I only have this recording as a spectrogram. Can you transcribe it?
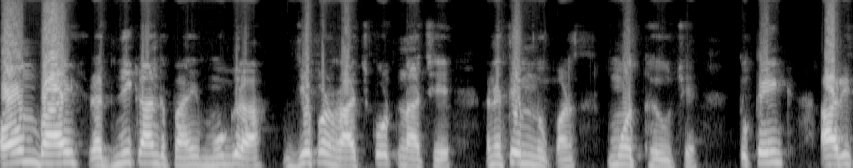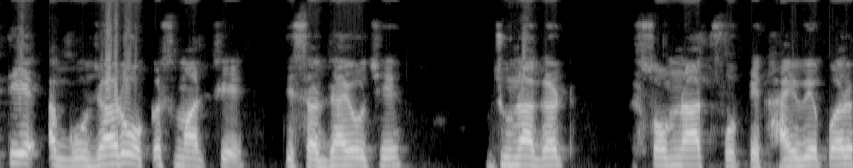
ઓમભાઈ, રજનીકાંતભાઈ મુગરા જે પણ રાજકોટના છે અને તેમનું પણ મોત થયું છે. તો કંઈક આ રીતે આ ગોજારો અકસ્માત છે તે સર્જાયો છે. જુનાગઢ સોમનાથ ફોટેક હાઈવે પર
